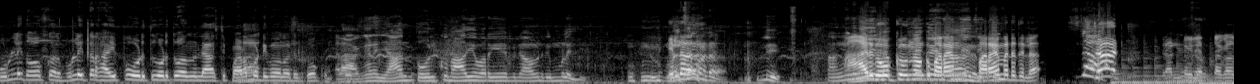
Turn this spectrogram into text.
പുള്ളി തോക്കും പുള്ളി ഇത്ര ഹൈപ്പ് കൊടുത്തു കൊടുത്തു വന്ന് ലാസ്റ്റ് പടം പൊട്ടി ഒരു തോക്കും. അങ്ങനെ ഞാൻ തോൽക്കുന്ന ആദ്യം പറഞ്ഞ പിന്നെ അവന് ഇല്ല. ആര് തോക്കും നമുക്ക് പറയാൻ പറയാൻ പറ്റത്തില്ല. സ്റ്റാർട്ട് രണ്ട് ഇരട്ടകൾ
